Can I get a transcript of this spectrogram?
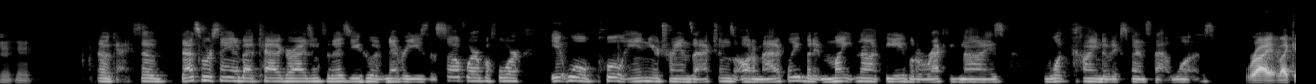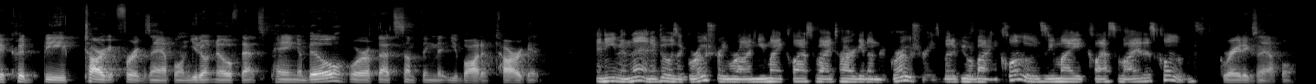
Mm-hmm. Okay, so that's what we're saying about categorizing. For those of you who have never used the software before, it will pull in your transactions automatically, but it might not be able to recognize what kind of expense that was. Right. Like it could be Target, for example, and you don't know if that's paying a bill or if that's something that you bought at Target. And even then, if it was a grocery run, you might classify Target under groceries. But if you were buying clothes, you might classify it as clothes. Great example.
